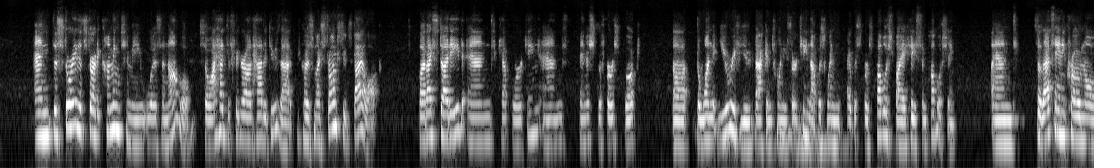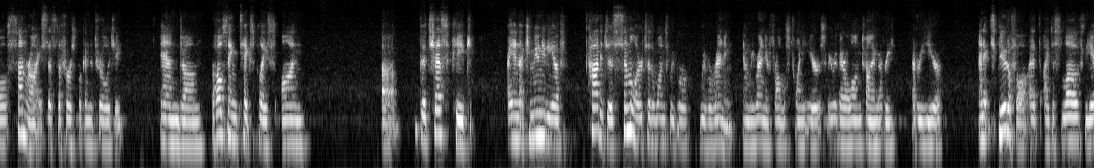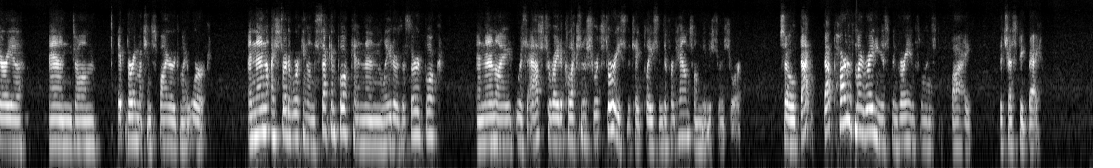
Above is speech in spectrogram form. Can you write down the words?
and the story that started coming to me was a novel. So I had to figure out how to do that because my strong suit's dialogue. But I studied and kept working and finished the first book uh, the one that you reviewed back in 2013. That was when it was first published by Hasten Publishing. And so that's Annie Crow Knoll Sunrise. That's the first book in the trilogy. And um, the whole thing takes place on uh, the Chesapeake in a community of cottages similar to the ones we were we were renting and we rented for almost 20 years we were there a long time every every year and it's beautiful. I, I just love the area, and um, it very much inspired my work. And then I started working on the second book, and then later the third book. And then I was asked to write a collection of short stories that take place in different towns on the Eastern Shore. So that that part of my writing has been very influenced by the Chesapeake Bay.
